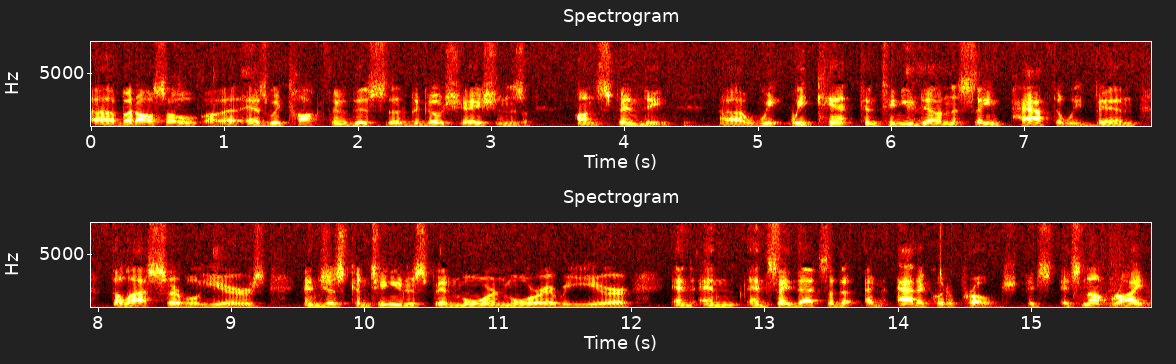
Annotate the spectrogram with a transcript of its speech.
uh, but also uh, as we talk through this uh, negotiations on spending, uh, we we can't continue down the same path that we've been the last several years, and just continue to spend more and more every year, and and and say that's an, an adequate approach. It's it's not right.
